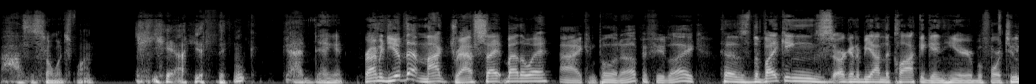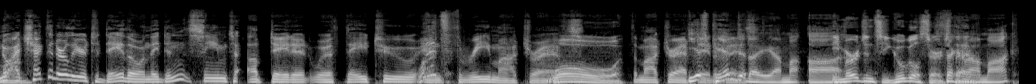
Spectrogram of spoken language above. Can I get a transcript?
Ah, this is so much fun. Yeah, you think? God dang it. Rami, do you have that mock draft site, by the way? I can pull it up if you'd like. Because the Vikings are going to be on the clock again here before too You know, long. I checked it earlier today though, and they didn't seem to update it with day two and three mock drafts. Whoa. The mock draft ESPN database. did a um, uh, Emergency Google search. second then. round mock.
